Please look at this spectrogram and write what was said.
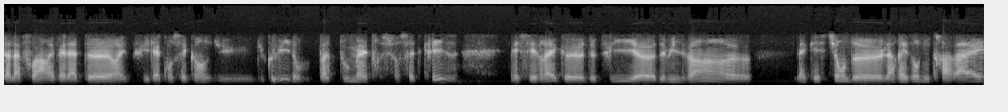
à la fois un révélateur et puis la conséquence du, du Covid. On ne peut pas tout mettre sur cette crise, mais c'est vrai que depuis 2020, euh, euh, la question de la raison du travail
